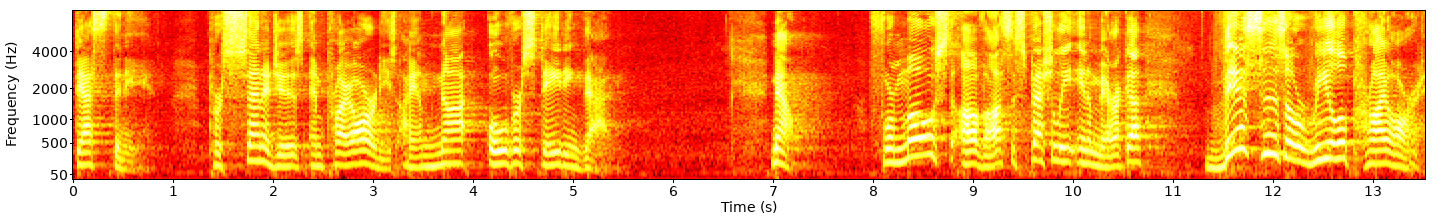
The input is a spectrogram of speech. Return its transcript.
destiny percentages and priorities. I am not overstating that. Now, for most of us, especially in America, this is a real priority.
